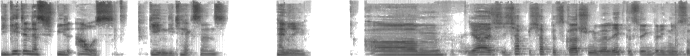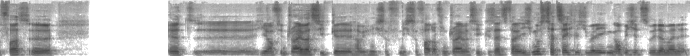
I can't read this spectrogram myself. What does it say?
Wie geht denn das Spiel aus gegen die Texans? Henry. Ähm, ja, ich, ich habe ich hab jetzt gerade schon überlegt, deswegen bin ich nicht sofort äh, hier auf den Driver Seat habe ich mich so, nicht sofort auf den Driver Seat gesetzt, weil ich muss tatsächlich überlegen, ob ich jetzt wieder meine,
